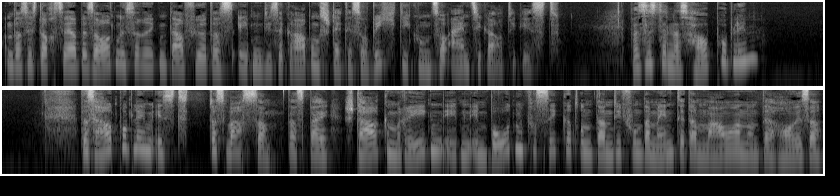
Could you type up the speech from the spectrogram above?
Und das ist doch sehr besorgniserregend dafür, dass eben diese Grabungsstätte so wichtig und so einzigartig ist. Was ist denn das Hauptproblem? Das Hauptproblem ist das Wasser, das bei starkem Regen eben im Boden versickert und dann die Fundamente der Mauern und der Häuser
